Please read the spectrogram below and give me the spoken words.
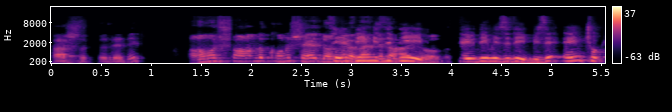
karşılıklı dedik. Ama şu anda konu şeye döndü bence Sevdiğimizi daha iyi değil, oldu. sevdiğimizi değil, bizi en çok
